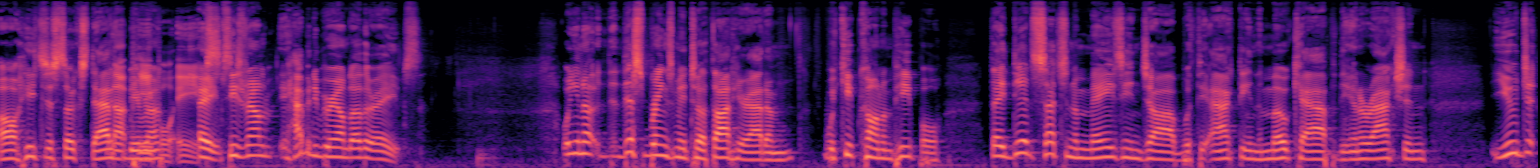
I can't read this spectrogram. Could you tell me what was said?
Oh, he's just so ecstatic Not to be people, around apes. He's around happy to be around other apes. Well, you know, th- this brings me to a thought here, Adam. We keep calling them people. They did such an amazing job with the acting, the mocap, the interaction. You just,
